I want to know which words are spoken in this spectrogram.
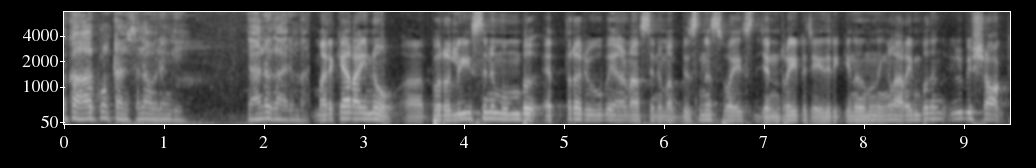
ഒക്കെ ആർക്കും ടെൻഷൻ ആവില്ലെങ്കിൽ ഞാനൊരു കാര്യം പറയാം. മരക്കാറായിനോ ഇപ്പൊ റിലീസിന് മുമ്പ് എത്ര രൂപയാണ് ആ സിനിമ ബിസിനസ് വൈസ് ജനറേറ്റ് ചെയ്തിരിക്കുന്നതെന്ന് നിങ്ങൾ അറിയുമ്പോൾ യു ബി ഷോക്ഡ്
